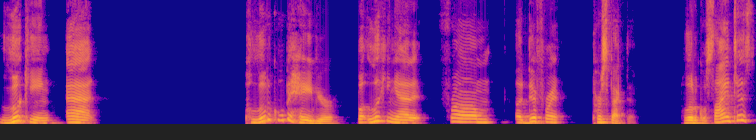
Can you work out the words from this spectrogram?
looking at political behavior, but looking at it from a different perspective. Political scientists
